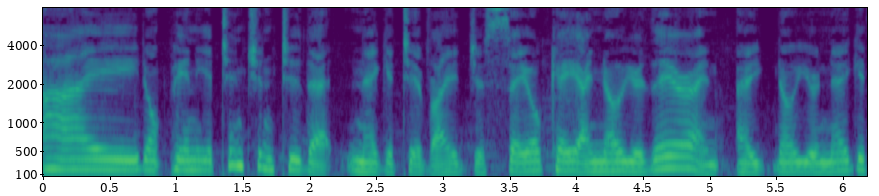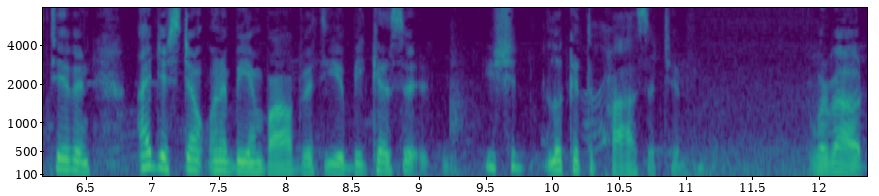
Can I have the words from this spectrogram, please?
I don't pay any attention to that negative. I just say, okay, I know you're there. I, I know you're negative, and I just don't want to be involved with you because it, you should look at the positive. What about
